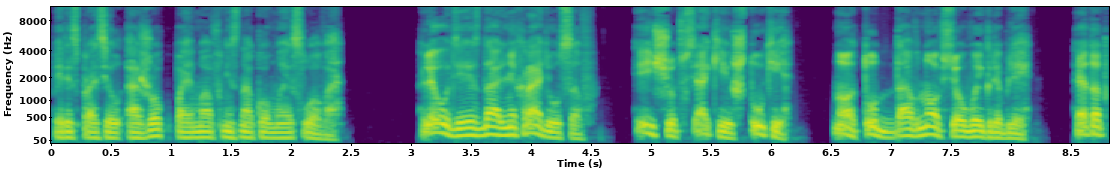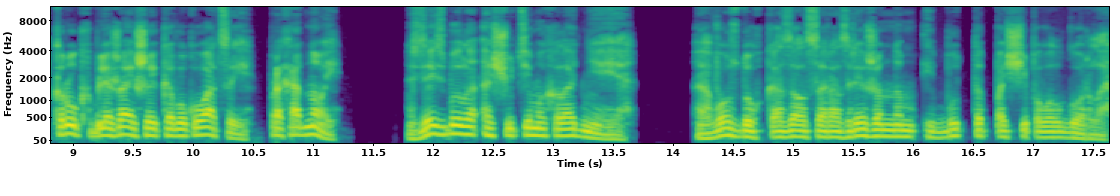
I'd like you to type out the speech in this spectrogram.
переспросил ожог, поймав незнакомое слово. Люди из дальних радиусов ищут всякие штуки, но тут давно все выгребли. Этот круг ближайший к эвакуации, проходной. Здесь было ощутимо холоднее, а воздух казался разреженным и будто пощипывал горло.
